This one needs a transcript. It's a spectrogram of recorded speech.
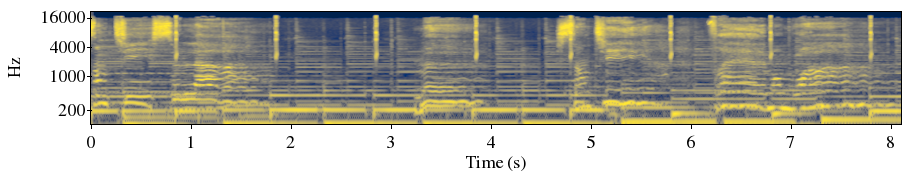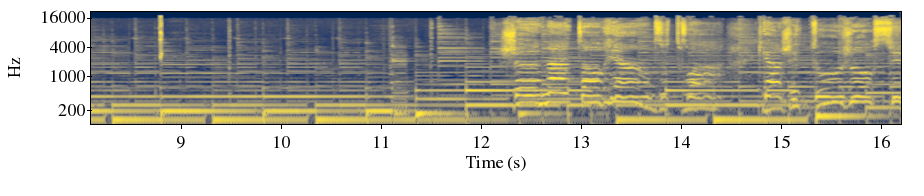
senti cela. Me sentir vraiment moi. Je n'attends rien de toi, car j'ai toujours su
